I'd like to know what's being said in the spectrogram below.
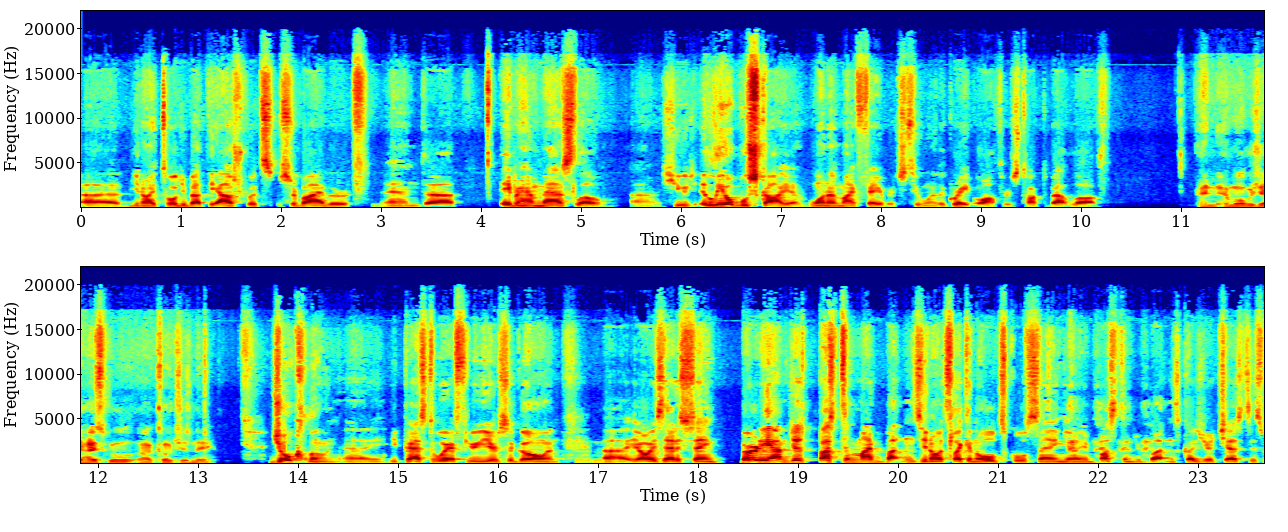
uh, you know, I told you about the Auschwitz survivor, mm-hmm. and Abraham Maslow. huge. Leo Buscaglia, one of my favorites too, one of the great authors, talked about love. And and what was your high school uh, coach's name? Joe Clune. Uh, he passed away a few years ago, and mm-hmm. uh, he always had a saying, "Bertie, I'm just busting my buttons." You know, it's like an old school saying. You know, you're busting your buttons because your chest is.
